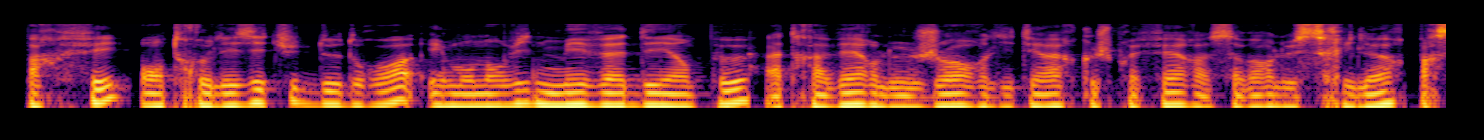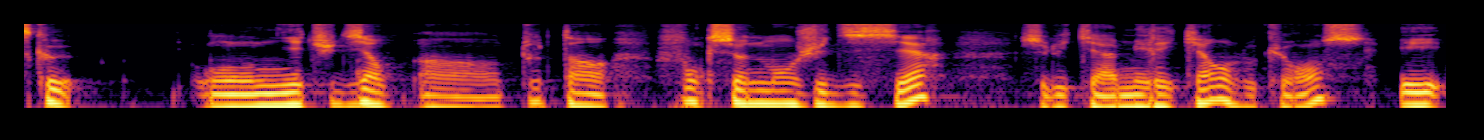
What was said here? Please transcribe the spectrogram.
parfait entre les études de droit et mon envie de m'évader un peu à travers le genre littéraire que je préfère, à savoir le thriller, parce que on y étudie tout un fonctionnement judiciaire celui qui est américain en l'occurrence, et,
